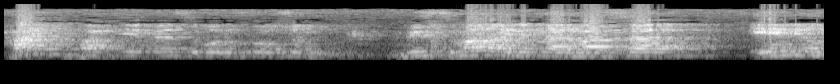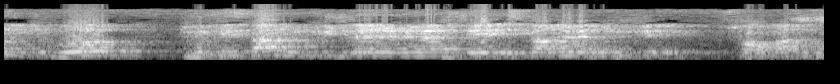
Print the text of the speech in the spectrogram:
hangi partiye mensup olursa olsun Müslüman aydınlar varsa emin olun ki bu Türk İslam ülkücüleri üniversiteye İslam'ı ve Türk'ü sokması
